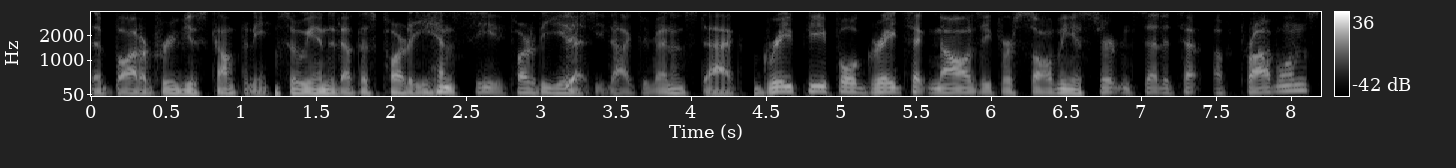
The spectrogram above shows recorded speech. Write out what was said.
that bought our previous company. So we ended up as part of EMC, part of the EMC yes. Documentum stack. Great people, great technology for solving a certain set of, te- of problems.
